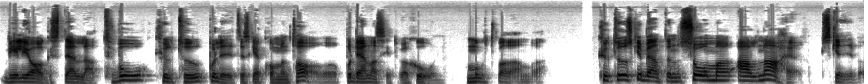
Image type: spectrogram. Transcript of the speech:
vill jag ställa två kulturpolitiska kommentarer på denna situation mot varandra. Kulturskribenten Somar Al-Naher skriver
